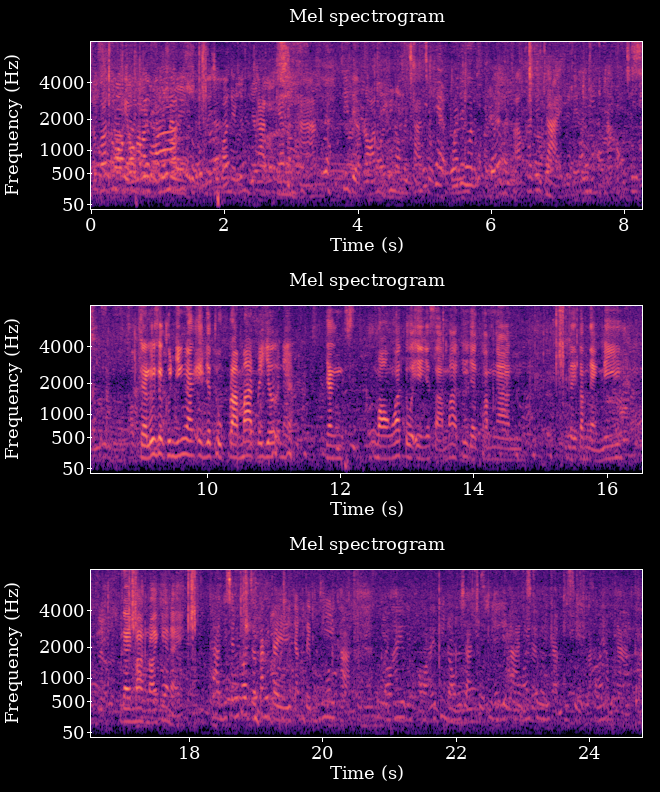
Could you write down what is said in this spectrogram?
แล้วก็ต้องเตรียมความพร้อมให้มากที่สุดโดยเฉพาะในเรื่องของการแก้ปัญหาที่เดือดร้อนของพี่น้องประชาชนว่าเรื่องของเอ่อค่าใช้จ่ายหรือในเรื่องของค่าของชีพต่างๆแต่รู้สึกคุณยิ่งรักษณ์เองจะถูกปรามาสไปเยอะเนี่ยยังมองว่าตัวเองจะสามารถที่จะทำงานในตำแหน่งนี้ได้มากน้อยแค่ไหนค่ะดิฉันก็จะตั้งใจอย่างเต็มที่ค่ะ ก็ให้ขอให้พี่น้องประชาชนที่เวลาดิฉันในการพิเศษแล้วก็ทำงานค่ะ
